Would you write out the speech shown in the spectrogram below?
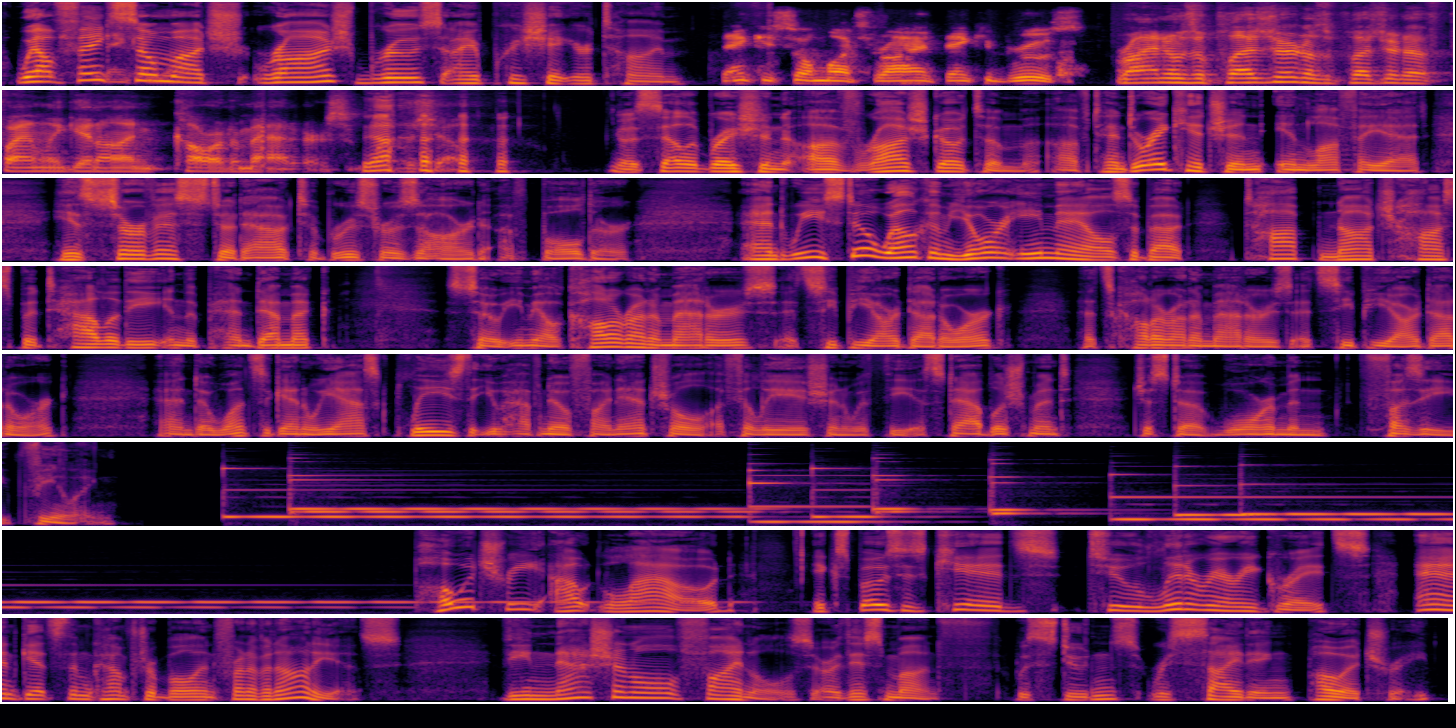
Well, thanks Thank so you. much, Raj, Bruce. I appreciate your time. Thank you so much, Ryan. Thank you, Bruce. Ryan, it was a pleasure. and It was a pleasure to finally get on Colorado Matters. Love the show. A celebration of Raj Gautam of Tandoori Kitchen in Lafayette. His service stood out to Bruce Rosard of Boulder. And we still welcome your emails about top notch hospitality in the pandemic. So email Colorado Matters at CPR.org. That's Colorado Matters at CPR.org. And uh, once again, we ask please that you have no financial affiliation with the establishment, just a warm and fuzzy feeling. Poetry Out Loud exposes kids to literary greats and gets them comfortable in front of an audience. The national finals are this month with students reciting poetry.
